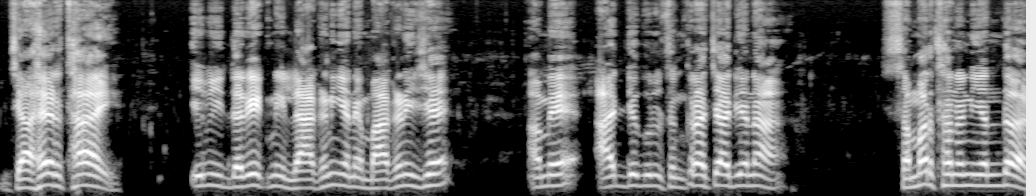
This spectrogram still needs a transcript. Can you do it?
જાહેર થાય એવી દરેકની લાગણી અને માગણી છે. અમે આદ્ય ગુરુ શંકરાચાર્યના સમર્થનની અંદર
